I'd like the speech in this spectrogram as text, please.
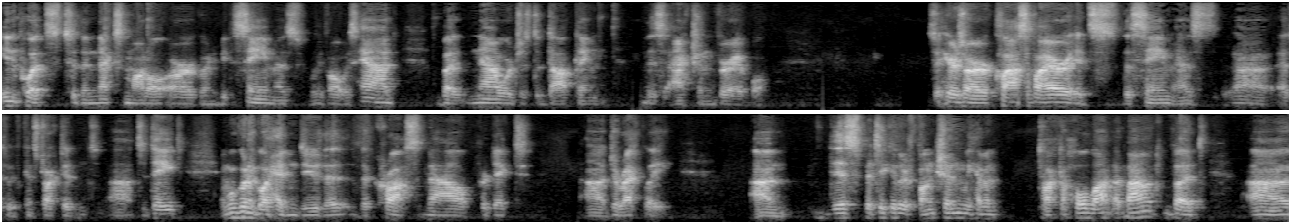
inputs to the next model are going to be the same as we've always had, but now we're just adopting this action variable. So here's our classifier. It's the same as, uh, as we've constructed uh, to date. And we're going to go ahead and do the, the cross val predict uh, directly. Um, this particular function we haven't talked a whole lot about, but uh,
